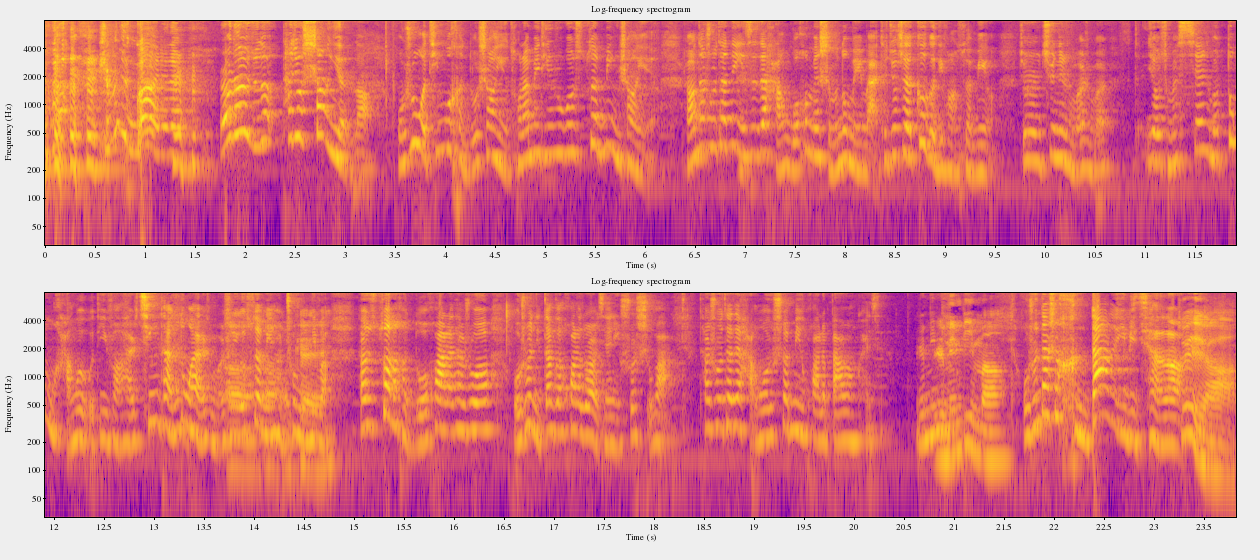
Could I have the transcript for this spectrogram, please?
什么情况啊？真的。然后他就觉得他就上瘾了。我说我听过很多上瘾，从来没听说过算命上瘾。然后他说他那一次在韩国，后面什么都没买，他就是在各个地方算命，就是去那什么什么。要什么仙什么洞？韩国有个地方，还是青潭洞，还是什么？是一个算命很出名的地方。啊他就算了很多，花了。他说：“我说你大概花了多少钱？你说实话。”他说他在韩国算命花了八万块钱人民币。人民币吗？我说那是很大的一笔钱了。对呀、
